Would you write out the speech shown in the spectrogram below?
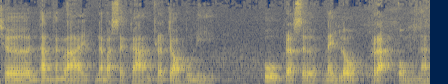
เชิญท่านทั้งหลายนมัสการพระจอมมุนี ผู้ประเสริฐในโลกพระองค์นั้น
